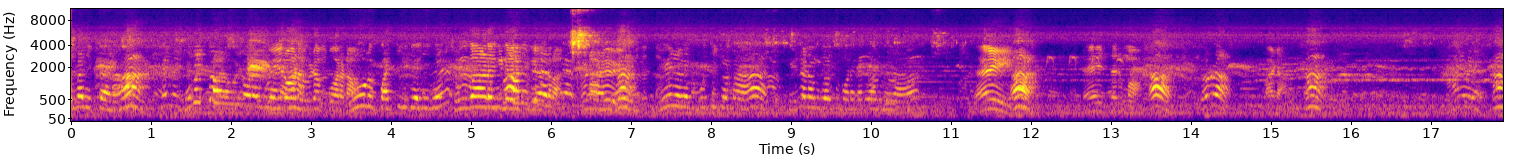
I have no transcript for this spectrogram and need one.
சம்மதிப்பேனா? உயிரோட? விட போறடா. மூணு பட்டி தெரியுது. சுங்காடுக்கு வீரனுக்கு சொன்னா இல்லடம் தோத்து போன கதையாடுங்களா ஏய். ஏய் சரிமா ஆ. சொல்றா. வாடா. ஆ. ஆ.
